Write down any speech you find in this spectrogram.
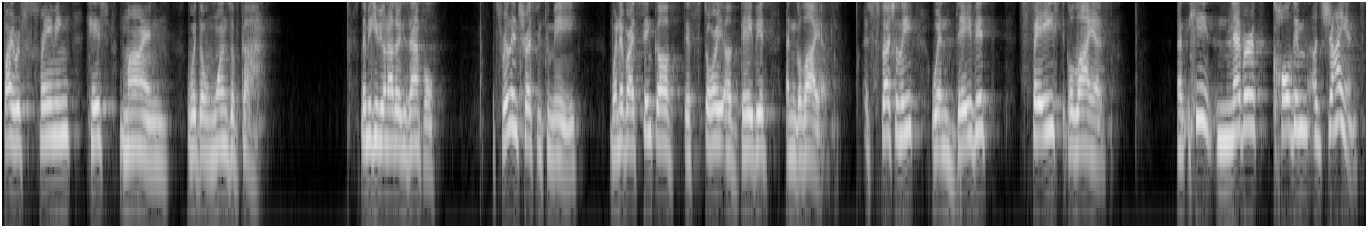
by reframing his mind with the ones of God. Let me give you another example. It's really interesting to me whenever I think of this story of David and Goliath, especially when David faced Goliath. And he never called him a giant,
